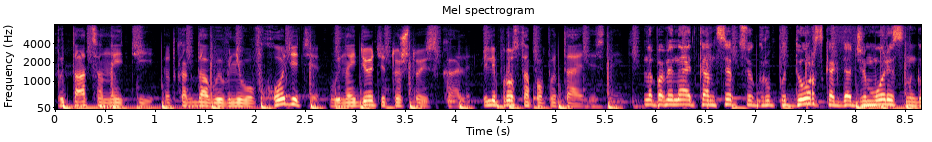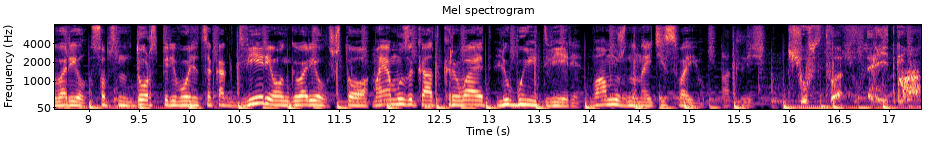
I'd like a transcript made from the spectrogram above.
пытаться найти. Вот когда вы в него входите, вы найдете то, что искали. Или просто попытаетесь найти. Напоминает концепцию группы Doors, когда Джим Моррисон говорил, собственно, Doors переводится как двери, он говорил, что моя музыка открывает любые двери. Вам нужно найти свою. Отлично. Чувство ритма.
